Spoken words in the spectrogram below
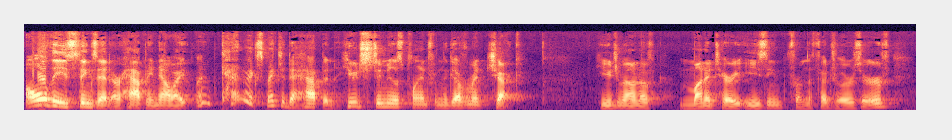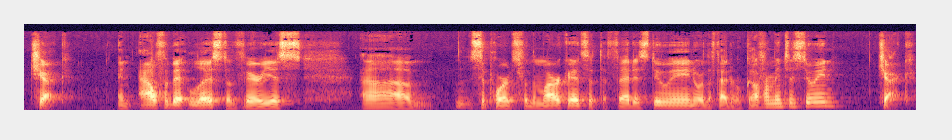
All these things that are happening now, I, I kind of expected to happen. Huge stimulus plan from the government, check. Huge amount of monetary easing from the Federal Reserve, Check. An alphabet list of various um, supports for the markets that the Fed is doing or the federal government is doing? Check.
